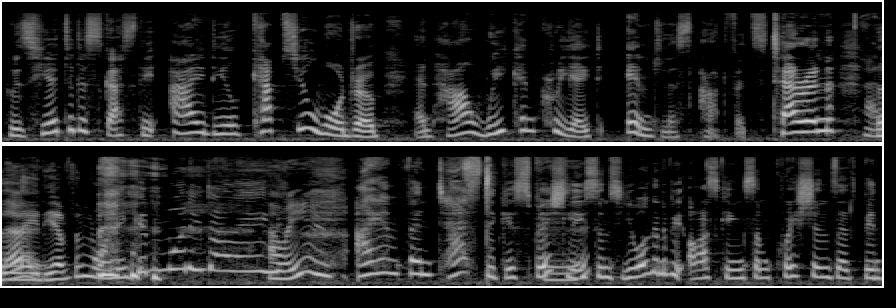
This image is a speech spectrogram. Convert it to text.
who's here to discuss the ideal capsule wardrobe and how we can create endless outfits. Tarryn, the lady of the morning. Good morning, darling. How are you? I am fantastic, especially since you are going to be asking some questions that's been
